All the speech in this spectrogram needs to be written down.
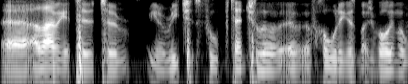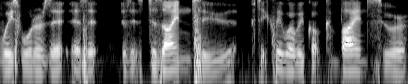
uh, allowing it to, to you know reach its full potential of, of, holding as much volume of wastewater as it as it as it's designed to, particularly where we've got combined sewer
